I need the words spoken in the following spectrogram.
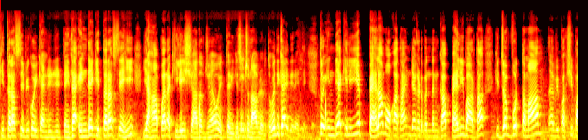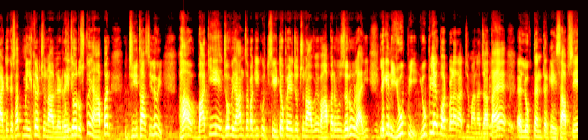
की तरफ़ से भी कोई कैंडिडेट नहीं था। इंडिया की तरफ़ से ही यहाँ पर अखिलेश यादव जो है वो एक तरीके से चुनाव लड़ते हुए दिखाई दे रहे थे। तो इंडिया के लिए ये पहला मौका था इंडिया गठबंधन का पहली बार था कि जब वो तमाम विपक्षी पार्टियों के साथ मिलकर चुनाव लड़ रही थी और उसको यहाँ पर जीत हासिल हुई। हाँ बाकी जो विधानसभा की कुछ सीटों पर जो चुनाव हुए वहाँ पर वो ज़रूर हारी। लेकिन यूपी यूपी एक बहुत बड़ा राज्य माना जाता है लोकतंत्र के हिसाब से।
